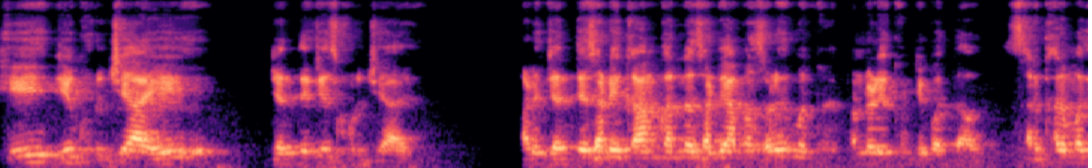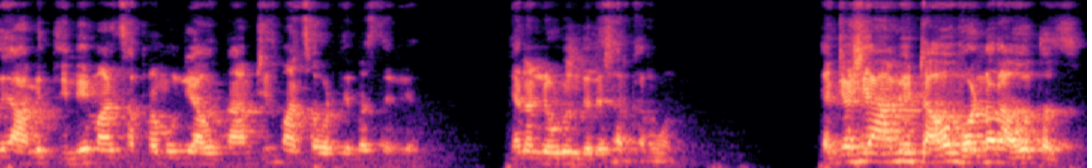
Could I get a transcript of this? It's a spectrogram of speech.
ही जी खुर्ची आहे जनतेचीच खुर्ची आहे. आणि जनतेसाठी काम करण्यासाठी आपण सगळे मंडळी कटिबद्ध आहोत. सरकारमध्ये आम्ही तिन्ही माणसं प्रमुख जी आहोत ना आमचीच माणसं वरती बसलेली आहेत. ज्यांना निवडून दिले सरकार म्हणून. त्यांच्याशी आम्ही टाव फोडणार आहोतच.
